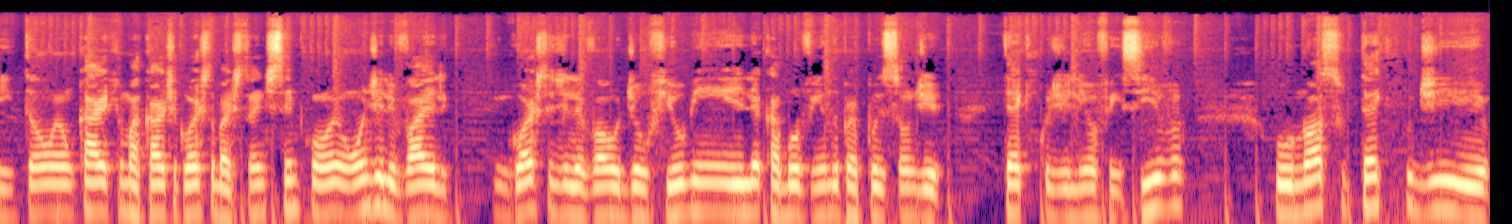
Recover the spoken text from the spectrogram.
Então é um cara que o McCarthy gosta bastante. Sempre onde ele vai, ele gosta de levar o Joe Philbin e ele acabou vindo para a posição de técnico de linha ofensiva. O nosso técnico de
